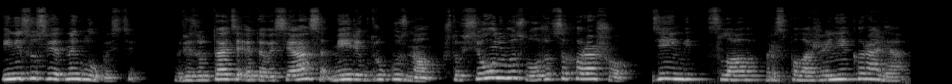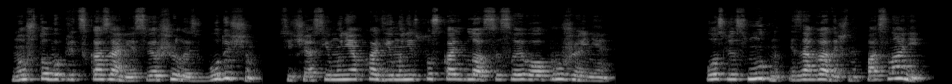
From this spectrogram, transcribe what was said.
и несусветной глупости. В результате этого сеанса Мерик вдруг узнал, что все у него сложится хорошо. Деньги, слава, расположение короля. Но чтобы предсказание свершилось в будущем, сейчас ему необходимо не спускать глаз со своего окружения. После смутных и загадочных посланий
